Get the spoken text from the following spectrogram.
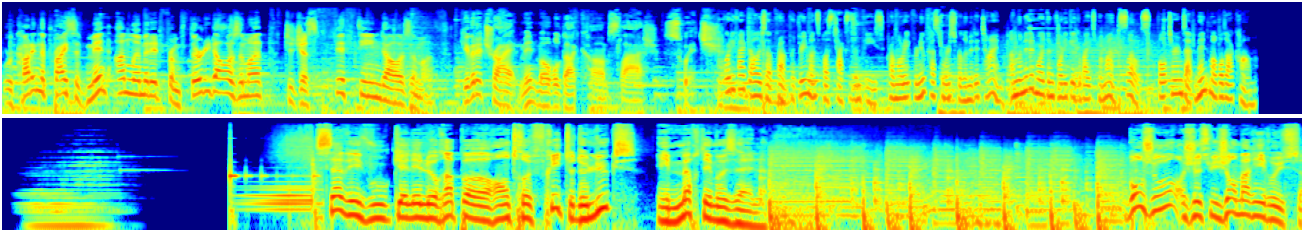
we're cutting the price of Mint Unlimited from $30 a month to just $15 a month. Give it a try at mintmobile.com slash switch. $45 upfront for three months plus taxes and fees. Promo rate for new customers for limited time. Unlimited more than 40 gigabytes per month. Slows. Full terms at mintmobile.com. Savez-vous quel est le rapport entre frites de luxe et Meurthe-et-Moselle Bonjour, je suis Jean-Marie Russe.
